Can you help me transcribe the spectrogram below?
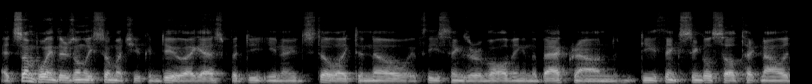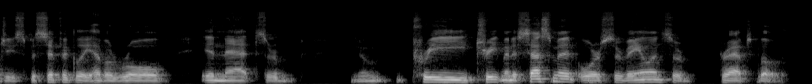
at some point there's only so much you can do, I guess. But do you know you'd still like to know if these things are evolving in the background? Do you think single cell technology specifically have a role in that sort of you know pre-treatment assessment or surveillance or perhaps both?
